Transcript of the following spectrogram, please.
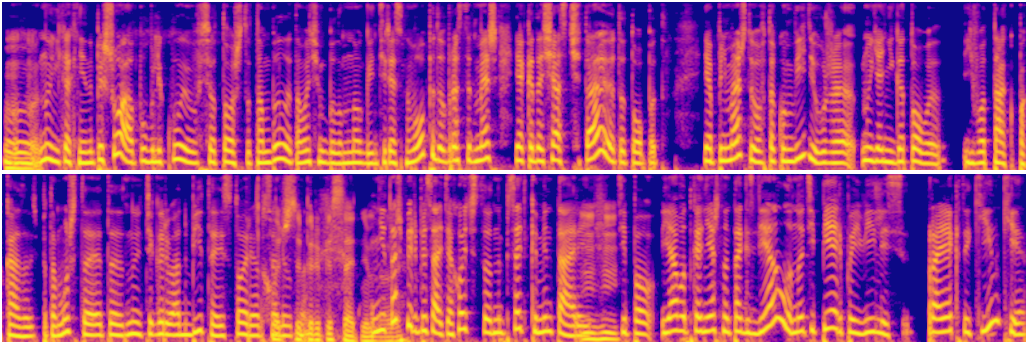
Мгм. Ну, никак не напишу, а опубликую все то, что там было. Там очень было много интересного опыта. Просто, понимаешь, я когда сейчас читаю этот опыт, я понимаю, что его в таком виде уже, ну, я не готова его так показывать, потому что это, ну, я тебе говорю, отбитая история абсолютно. Хочется переписать немного. Не то, что переписать, а хочется написать комментарий. Мгм. Типа, я вот, конечно, так сделала, но теперь появились проекты Кинки.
